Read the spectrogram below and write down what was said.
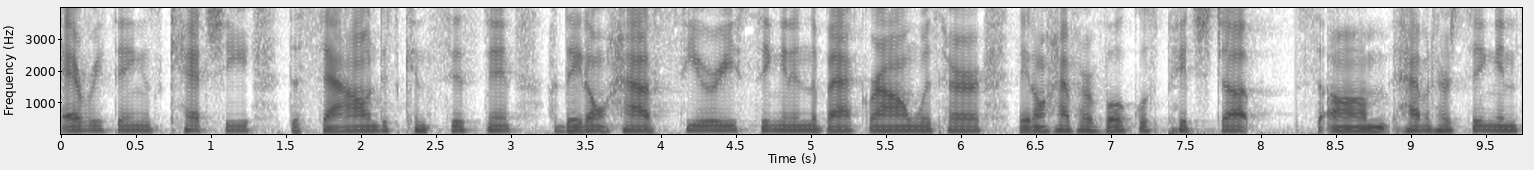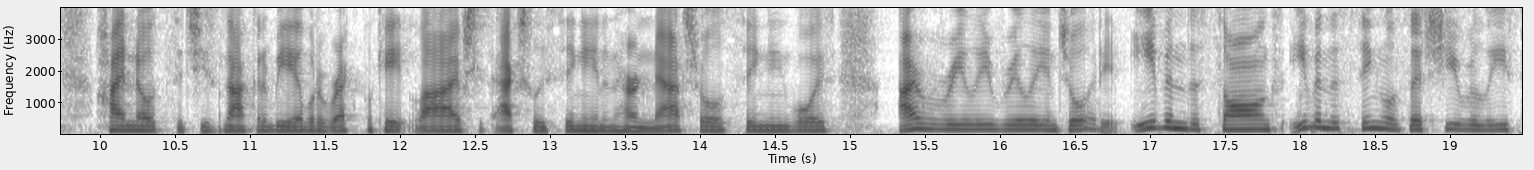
everything is catchy, the sound is consistent. They don't have Siri singing in the background with her, they don't have her vocals pitched up um, having her singing high notes that she's not going to be able to replicate live. She's actually singing in her natural singing voice. I really, really enjoyed it. Even the songs, even the singles that she released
